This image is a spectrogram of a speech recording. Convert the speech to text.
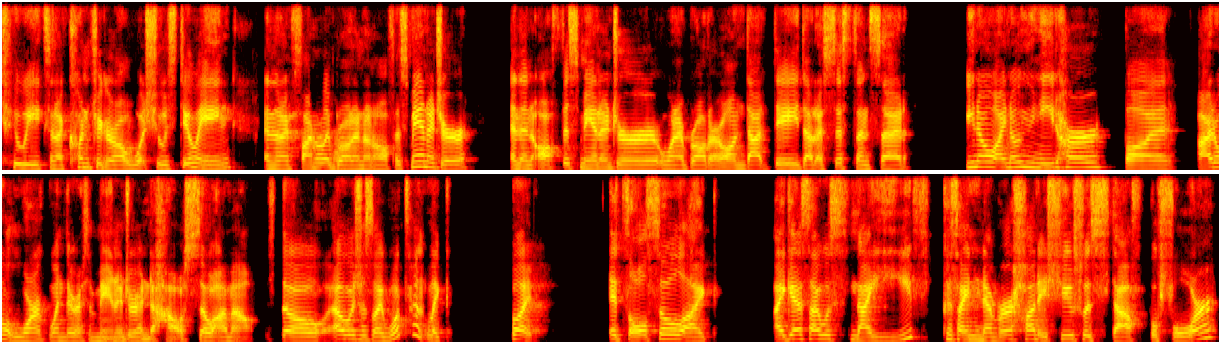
two weeks and I couldn't figure out what she was doing. And then I finally brought in an office manager. And then office manager, when I brought her on that day, that assistant said, you know, I know you need her, but I don't work when there's a manager in the house, so I'm out. So I was just like, what kind like, but it's also like I guess I was naive because I never had issues with staff before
